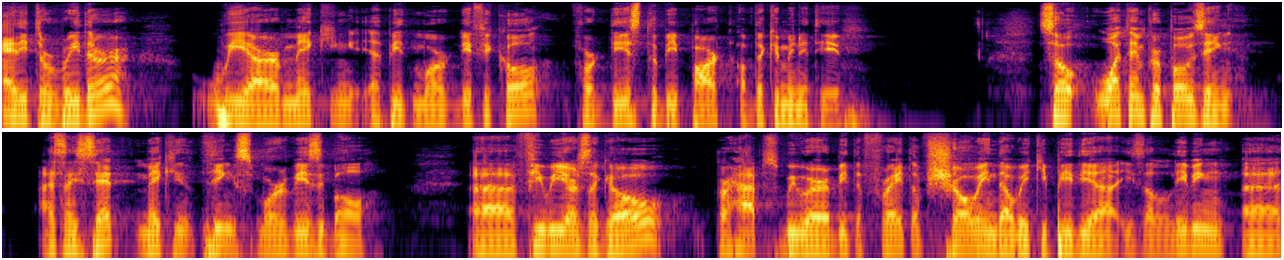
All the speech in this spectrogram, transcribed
editor-reader, we are making it a bit more difficult for this to be part of the community. So what I'm proposing, as I said, making things more visible. Uh, a few years ago, perhaps we were a bit afraid of showing that Wikipedia is a living uh,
